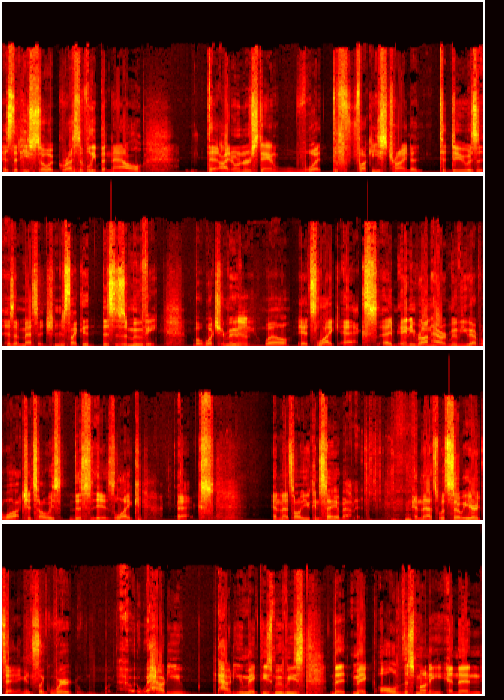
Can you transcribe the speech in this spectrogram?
is that he's so aggressively banal that I don't understand what the fuck he's trying to, to do as, a- as a message. I'm just like, this is a movie, but what's your movie? Yeah. Well, it's like X. Any Ron Howard movie you ever watch, it's always, this is like X. And that's all you can say about it. and that's what's so irritating. It's like, where, how do you, how do you make these movies that make all of this money and then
